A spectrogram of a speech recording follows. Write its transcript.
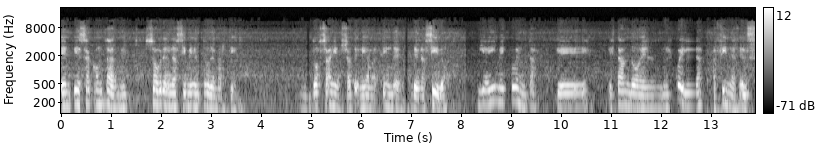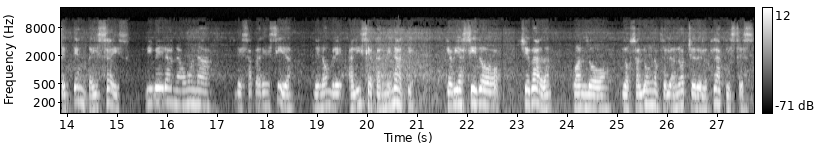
empieza a contarme sobre el nacimiento de Martín. Dos años ya tenía Martín de, de nacido. Y ahí me cuenta que estando en la escuela, a fines del 76, liberan a una desaparecida de nombre Alicia Carminati, que había sido llevada cuando los alumnos de la noche de los lápices,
